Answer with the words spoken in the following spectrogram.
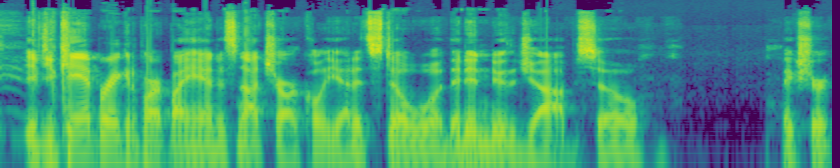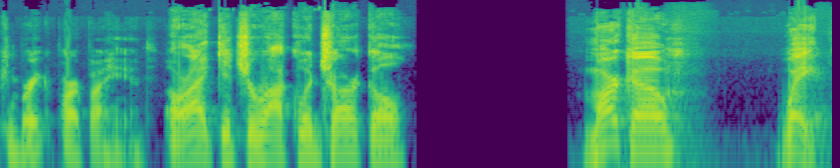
If, if you can't break it apart by hand, it's not charcoal yet. It's still wood. They didn't do the job. So make sure it can break apart by hand. All right, get your Rockwood charcoal. Marco. Wait,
